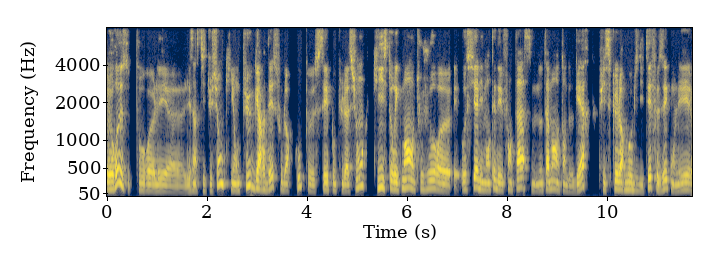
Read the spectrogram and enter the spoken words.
heureuse pour euh, les, euh, les, institutions qui ont pu garder sous leur coupe euh, ces populations qui historiquement ont toujours aussi alimenté des fantasmes, notamment en temps de guerre, puisque leur mobilité faisait qu'on les,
